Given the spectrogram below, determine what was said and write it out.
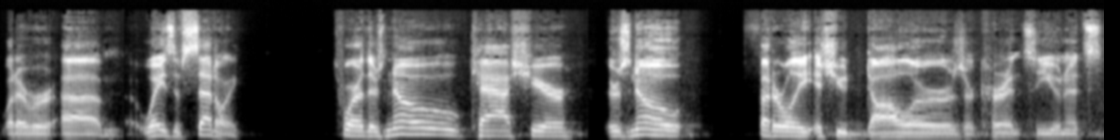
whatever um, ways of settling, to where there's no cash here, there's no federally issued dollars or currency units,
